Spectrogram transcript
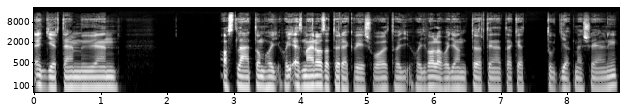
egyértelműen azt látom, hogy, hogy ez már az a törekvés volt, hogy, hogy valahogyan történeteket tudjak mesélni.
